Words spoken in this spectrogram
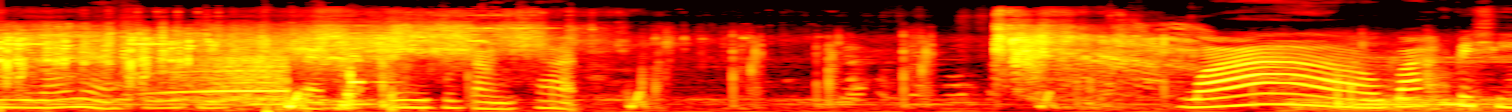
ดีนะเนี่ยชีวิตนี้แบบเนี้ยไม่มีคนต่างชาติ ว้าวปะไปสี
